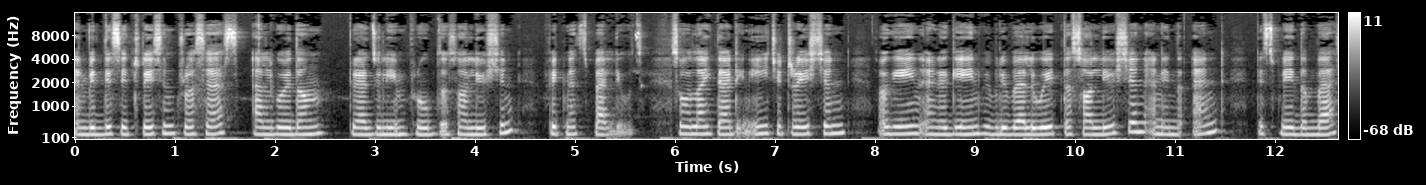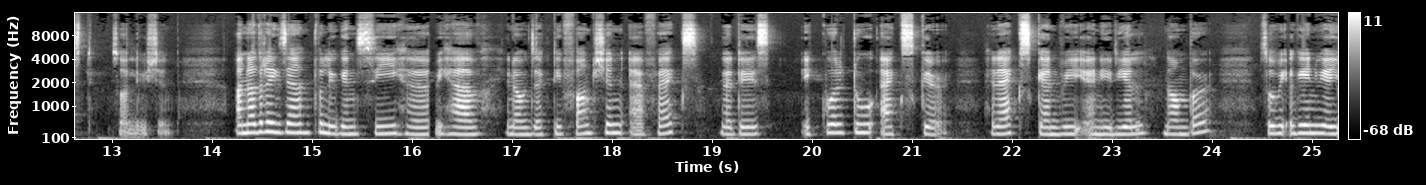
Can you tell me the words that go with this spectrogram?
and with this iteration process algorithm gradually improve the solution fitness values. So like that in each iteration again and again we will evaluate the solution and in the end display the best solution another example you can see here we have an objective function fx that is equal to x square. And x can be any real number. So we again we are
